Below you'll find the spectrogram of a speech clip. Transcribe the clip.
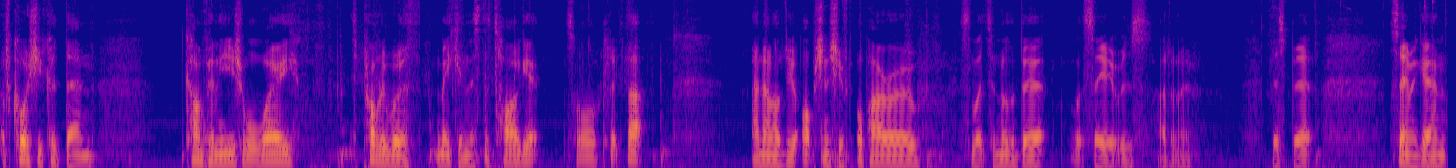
Of course you could then comp in the usual way. It's probably worth making this the target. So I'll click that. And then I'll do Option Shift up arrow, select another bit. Let's say it was, I don't know, this bit. Same again.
